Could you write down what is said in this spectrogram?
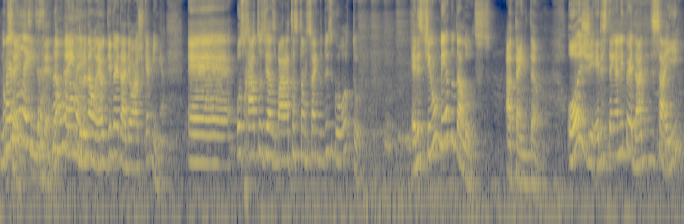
não Mas sei não te lembra. dizer. Não Não lembro, lembra. não. Eu, de verdade, eu acho que é minha. É, os ratos e as baratas estão saindo do esgoto. Eles tinham medo da luz até então. Hoje, eles têm a liberdade de sair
